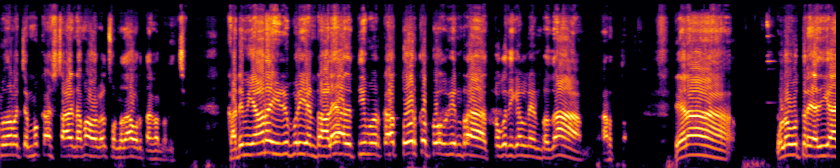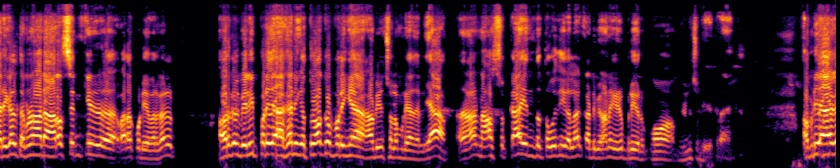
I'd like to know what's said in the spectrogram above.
முதலமைச்சர் மு க ஸ்டாலின் அவர்கள் சொன்னதா ஒரு தகவல் வந்துச்சு. கடுமையான இழுபறி என்றாலே அது திமுக தோற்க போகின்ற தொகுதிகள் என்பதுதான் அர்த்தம். ஏன்னா உளவுத்துறை அதிகாரிகள் தமிழ்நாடு அரசின் கீழ் வரக்கூடியவர்கள் அவர்கள் வெளிப்படையாக நீங்க தோக்க போறீங்க அப்படின்னு சொல்ல முடியாது இல்லையா? அதனால நாசுக்கா இந்த தொகுதிகள்லாம் கடுமையான இழுபறி இருக்கும் அப்படின்னு சொல்லியிருக்கிறாங்க. அப்படியாக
